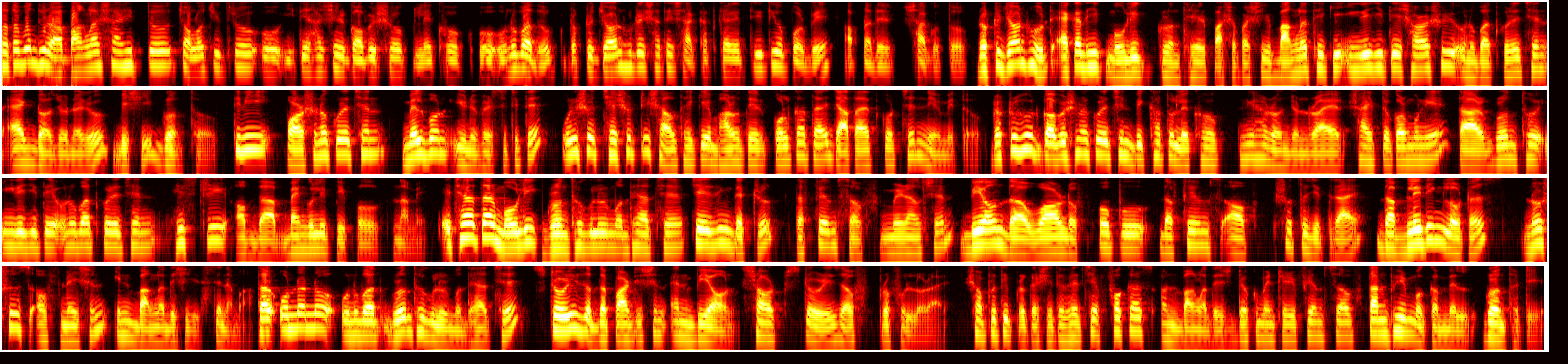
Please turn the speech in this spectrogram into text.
শ্রোতা বন্ধুরা বাংলা সাহিত্য, চলচ্চিত্র ও ইতিহাসের গবেষক, লেখক ও অনুবাদক ডক্টর জন হুডের সাথে সাক্ষাৎকারের তৃতীয় পর্বে আপনাদের স্বাগত। ডক্টর জন হুড একাধিক মৌলিক গ্রন্থের পাশাপাশি বাংলা থেকে ইংরেজিতে সরাসরি অনুবাদ করেছেন এক ডজনেরও বেশি গ্রন্থ। তিনি পড়াশোনা করেছেন মেলবোর্ন ইউনিভার্সিটিতে। উনিশশো ছেষট্টি সাল থেকে ভারতের কলকাতায় যাতায়াত করছেন নিয়মিত। ডক্টর হুড গবেষণা করেছেন বিখ্যাত লেখক নিহার রঞ্জন রায়ের সাহিত্যকর্ম নিয়ে। তার গ্রন্থ ইংরেজিতে অনুবাদ করেছেন history of the Bengali people নামে। এছাড়া তার মৌলিক গ্রন্থগুলোর মধ্যে আছে chasing the truth, the films of Mrinal Sen, beyond the world of Apu, the films of Satyajit Ray, the bleeding lotus notions of nation in Bangladeshi cinema তার অন্যান্য অনুবাদ গ্রন্থগুলোর মধ্যে আছে stories of the partition and beyond short stories of Prafulla Roy সম্প্রতি প্রকাশিত হয়েছে focus on Bangladesh documentary films of Tanvir Mokammel গ্রন্থটি।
